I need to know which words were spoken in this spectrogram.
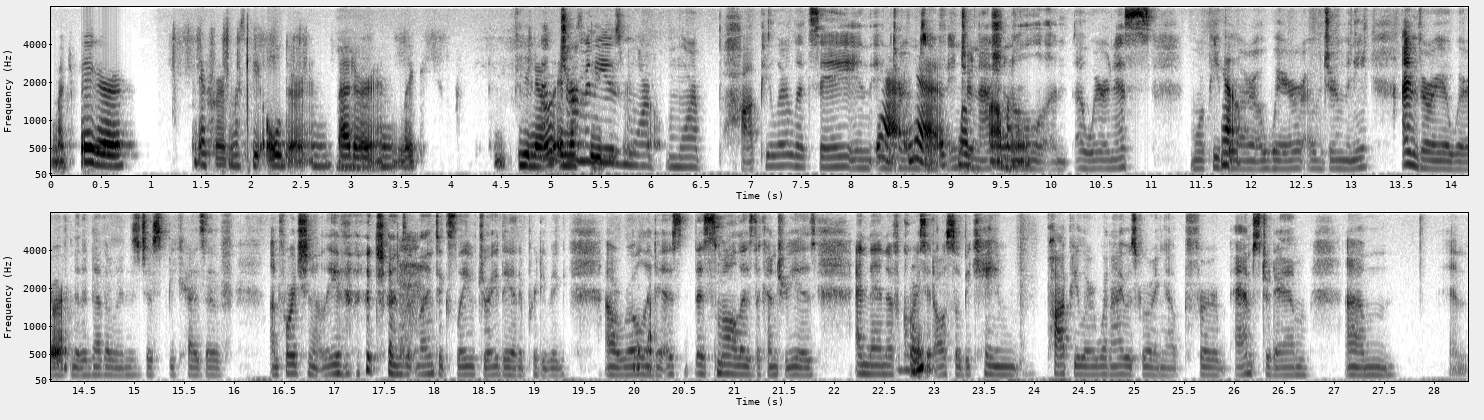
much bigger, therefore it must be older and better, mm-hmm. and like you know, and Germany is more more popular, let's say, in, yeah, in terms yeah, of international awareness. More people yeah. are aware of Germany. I'm very aware sure. of the Netherlands just because of, unfortunately, the transatlantic slave trade. They had a pretty big uh, role in it, as, as small as the country is. And then, of course, mm-hmm. it also became popular when I was growing up for Amsterdam um, and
